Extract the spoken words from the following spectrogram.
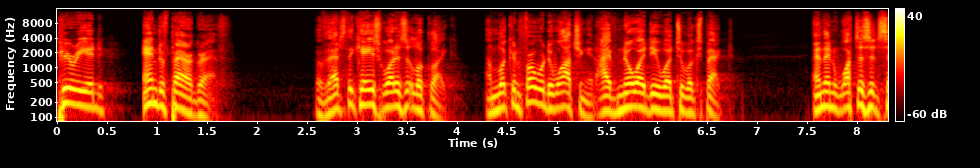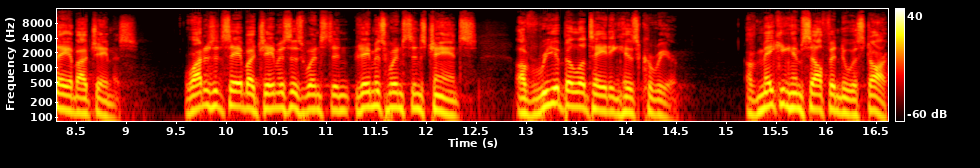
Period. End of paragraph. If that's the case, what does it look like? I'm looking forward to watching it. I have no idea what to expect. And then what does it say about Jameis? What does it say about Jameis Winston, Jameis Winston's chance of rehabilitating his career, of making himself into a star?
